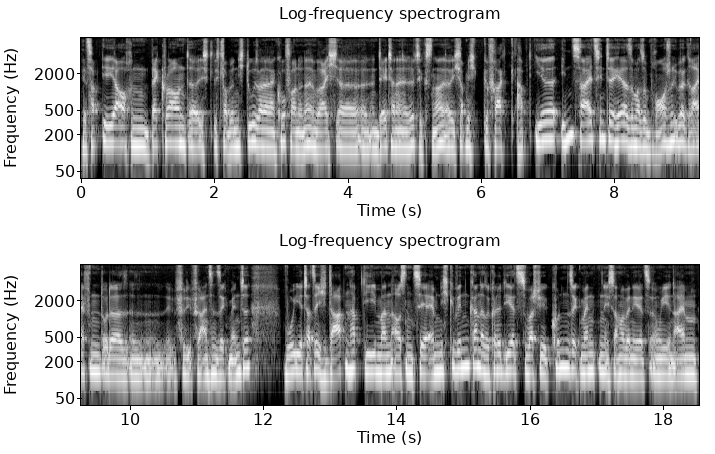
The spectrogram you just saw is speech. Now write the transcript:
Jetzt habt ihr ja auch einen Background, äh, ich, ich glaube nicht du, sondern dein Co-Founder ne, im Bereich äh, Data Analytics. Ne? Ich habe mich gefragt, habt ihr Insights hinterher, also mal so branchenübergreifend oder äh, für, die, für einzelne Segmente, wo ihr tatsächlich Daten habt, die man aus einem CRM nicht gewinnen kann? Also könntet ihr jetzt zum Beispiel Kundensegmenten, ich sag mal, wenn ihr jetzt irgendwie in einem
